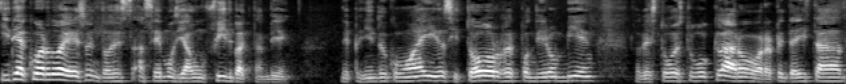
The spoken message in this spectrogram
y de acuerdo a eso, entonces hacemos ya un feedback también. Dependiendo de cómo ha ido, si todos respondieron bien, tal vez todo estuvo claro, o de repente ahí está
